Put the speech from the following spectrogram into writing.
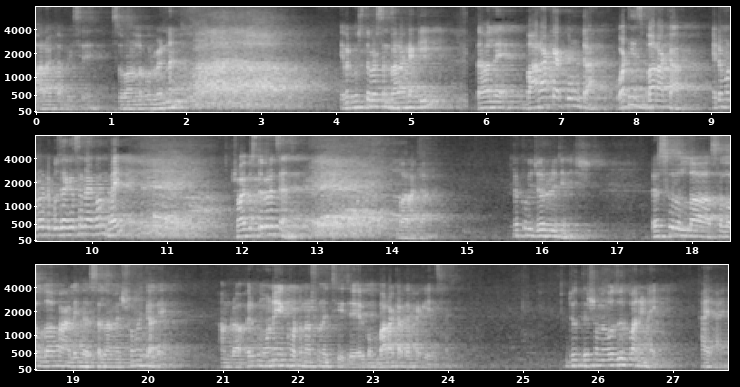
বারাকা হয়েছে সুবহানাল্লাহ করবেন না? এবার বুঝতে পারছেন বারাকা কি? তাহলে বারাকা কোনটা? হোয়াট ইজ বারাকা? এটা মোটামুটি বোঝা গেছে না এখন, ভাই? সবাই বুঝতে পেরেছেন? বারাকা। এটা খুবই জরুরি জিনিস। রসুল্লাহ সাল্লাহ সাল্লামের সময়কালে আমরা এরকম অনেক ঘটনা শুনেছি যে এরকম বারাকা দেখা গিয়েছে। যুদ্ধের সময় অজুর পানি নাই। হায় হায়,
